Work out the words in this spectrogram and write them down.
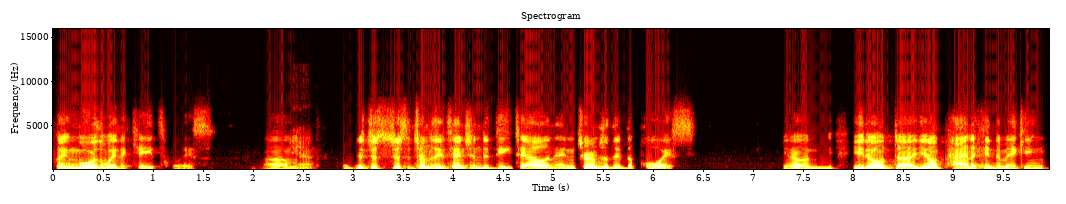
playing more the way the Cates plays. Um, yeah. Just just in terms of the attention to detail and, and in terms of the, the poise. You know, you don't uh, you don't panic into making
